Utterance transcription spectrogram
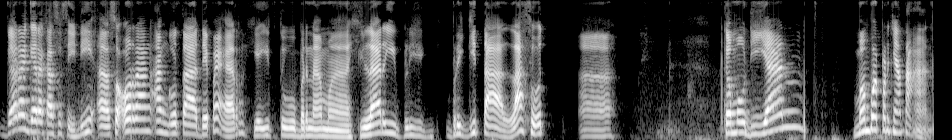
gara-gara kasus ini uh, seorang anggota DPR yaitu bernama Hillary Brigitta Lasut uh, kemudian membuat pernyataan.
